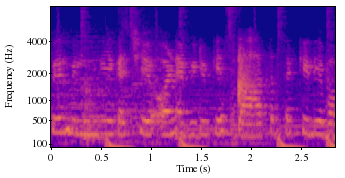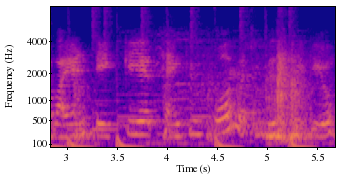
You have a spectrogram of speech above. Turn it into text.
फिर मिलूँगी एक अच्छे और नए वीडियो के साथ। तब तक के लिए bye and take care thank you for watching this video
